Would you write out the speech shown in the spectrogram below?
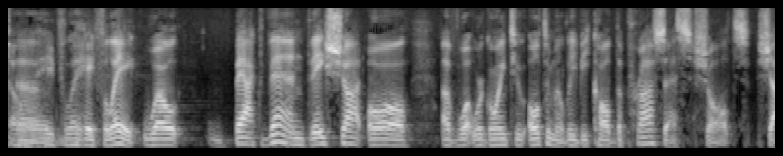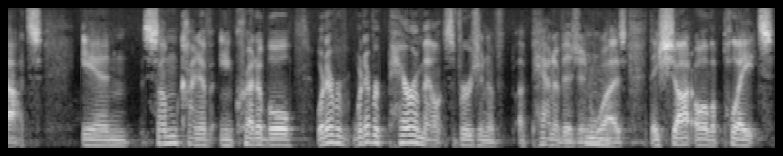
uh, Oh, Hateful Eight. Hateful Eight. Well, back then they shot all of what were going to ultimately be called the process shots. Shots. in some kind of incredible whatever whatever Paramount's version of, of Panavision Mm. was. They shot all the plates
